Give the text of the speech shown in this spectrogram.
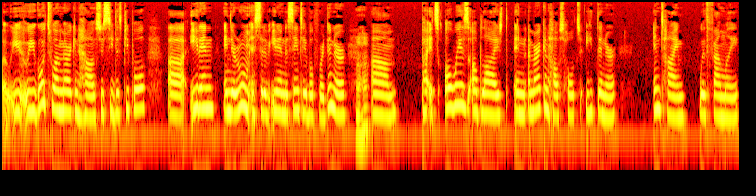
Uh, you you go to an American house, you see these people uh, eating in their room instead of eating at the same table for dinner. Uh-huh. Um, but it's always obliged in American household to eat dinner in time with family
